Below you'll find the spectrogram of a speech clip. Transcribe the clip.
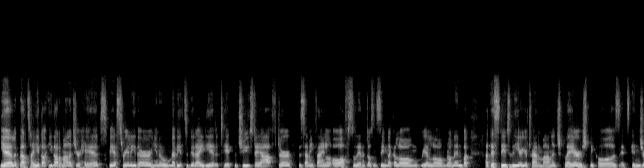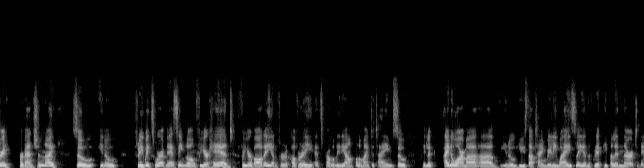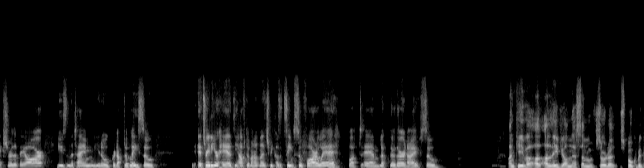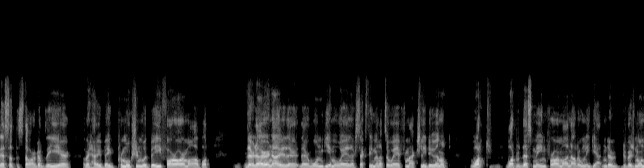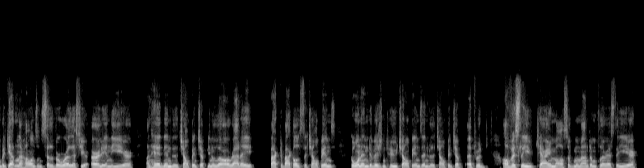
Yeah, look, that's how you got you got to manage your head space really there. You know, maybe it's a good idea to take the Tuesday after the semi final off, so then it doesn't seem like a long, real long run in. But at this stage of the year, you're trying to manage players because it's injury prevention now. So you know, three weeks where it may seem long for your head, for your body, and for recovery, it's probably the ample amount of time. So look, I know Armagh have, you know, used that time really wisely and they've great people in there to make sure that they are using the time, you know, productively. So it's really your head you have to manage because it seems so far away. But um, look, they're there now. So and Caoimhe, I'll, I'll leave you on this, and we've sort of spoke about this at the start of the year about how big promotion would be for Armagh, but they're there now. They're they're one game away. They're sixty minutes away from actually doing it what what would this mean for Armagh? Not only getting to Division One, but getting their hands on silverware this year, early in the year, and heading into the championship. You know, they're already back to back Ulster champions, going in Division Two champions into the championship. It would obviously carry massive momentum for the rest of the year.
